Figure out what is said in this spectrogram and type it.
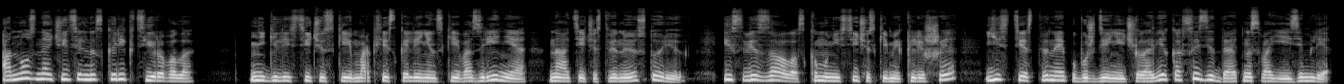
Оно значительно скорректировало нигилистические марксистско-ленинские воззрения на отечественную историю и связало с коммунистическими клише естественное побуждение человека созидать на своей земле,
